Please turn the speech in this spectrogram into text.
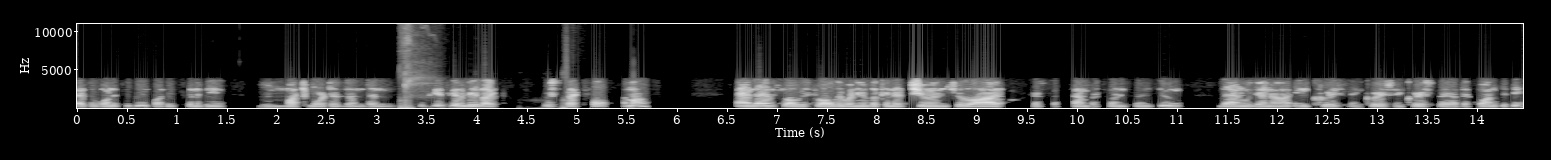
as I want it to be, but it's going to be much more than than it's going to be like respectful amount. And then slowly, slowly, when you're looking at June, July, or September 2022, then we're gonna increase, increase, increase the, the quantity.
